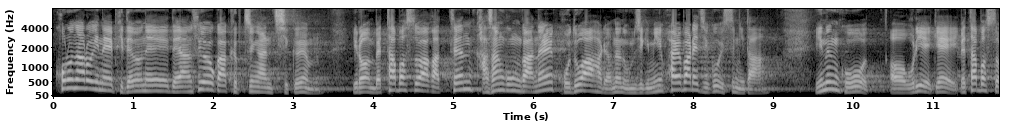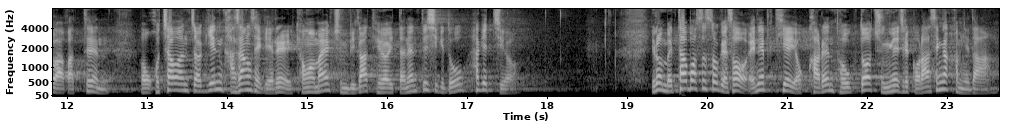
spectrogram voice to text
코로나로 인해 비대면에 대한 수요가 급증한 지금 이런 메타버스와 같은 가상 공간을 고도화하려는 움직임이 활발해지고 있습니다. 이는 곧 어, 우리에게 메타버스와 같은 어, 고차원적인 가상 세계를 경험할 준비가 되어 있다는 뜻이기도 하겠지요. 이런 메타버스 속에서 NFT의 역할은 더욱더 중요해질 거라 생각합니다.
